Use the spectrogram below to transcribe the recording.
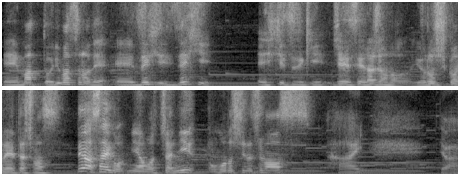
えー待っておりますので、えーぜひぜひ、えー引き続き JSA ラジオの方よろしくお願いいたしますでは最後宮本ちゃんにお戻しいたしますはい。では、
